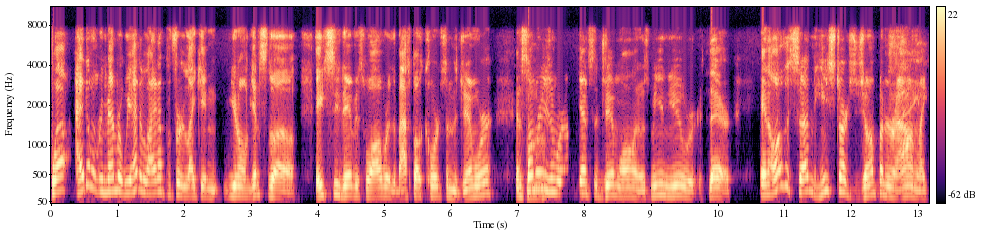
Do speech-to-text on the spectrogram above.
Well, I don't remember. We had to line up for like in you know against the H.C. Davis wall where the basketball courts and the gym were. And some Mhm. reason we're up against the gym wall, and it was me and you were there. And all of a sudden, he starts jumping around like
